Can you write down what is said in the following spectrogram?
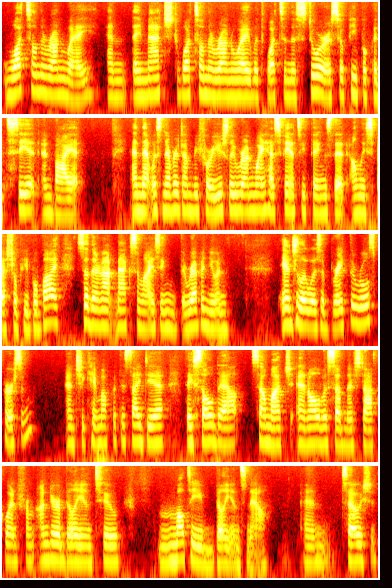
what's on the runway and they matched what's on the runway with what's in the store so people could see it and buy it. And that was never done before. Usually runway has fancy things that only special people buy so they're not maximizing the revenue. And angela was a break the rules person and she came up with this idea. They sold out so much and all of a sudden their stock went from under a billion to multi billions now and so should,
